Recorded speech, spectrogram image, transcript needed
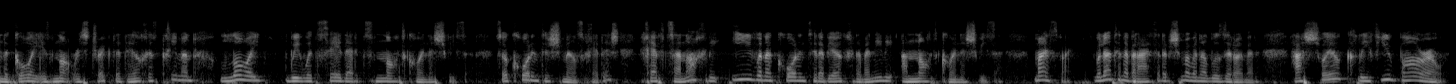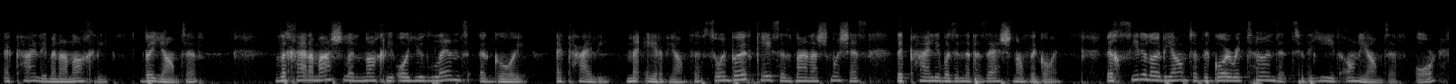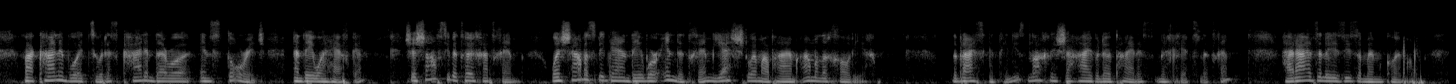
the goy is not restricted to Hilchas Tchiman. Loy, we would say that it's not Koine Shvisa. So according to Shmuel's Chiddush, Chefza even according to Rabbi Yochanan Benini, are not Koine Shvisa. Maisvai, we learned in a Braisa, Rabbi Shimon ben Eluzar Omer, Hashoyel Kli, if you borrow a Kaili ben Anachri, Beyamtev, V'chanamashal Nachri, or you lend a goy a kaili me'erev yomtiv. So in both cases, banash mushes, the kaili was in the possession of the goy. The the goy returned it to the yid on yomtiv. Or va'kailim voitzudas, kailim that were in storage and they were hefken. Sheshavsi b'toichatchem. When Shabbos began, they were in the tchem. Yesh tuem alpayim amalech the Braisa continues,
